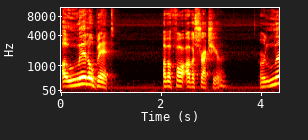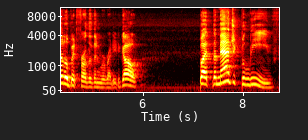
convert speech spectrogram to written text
a little bit of a far of a stretch here or a little bit further than we're ready to go. But the magic believe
